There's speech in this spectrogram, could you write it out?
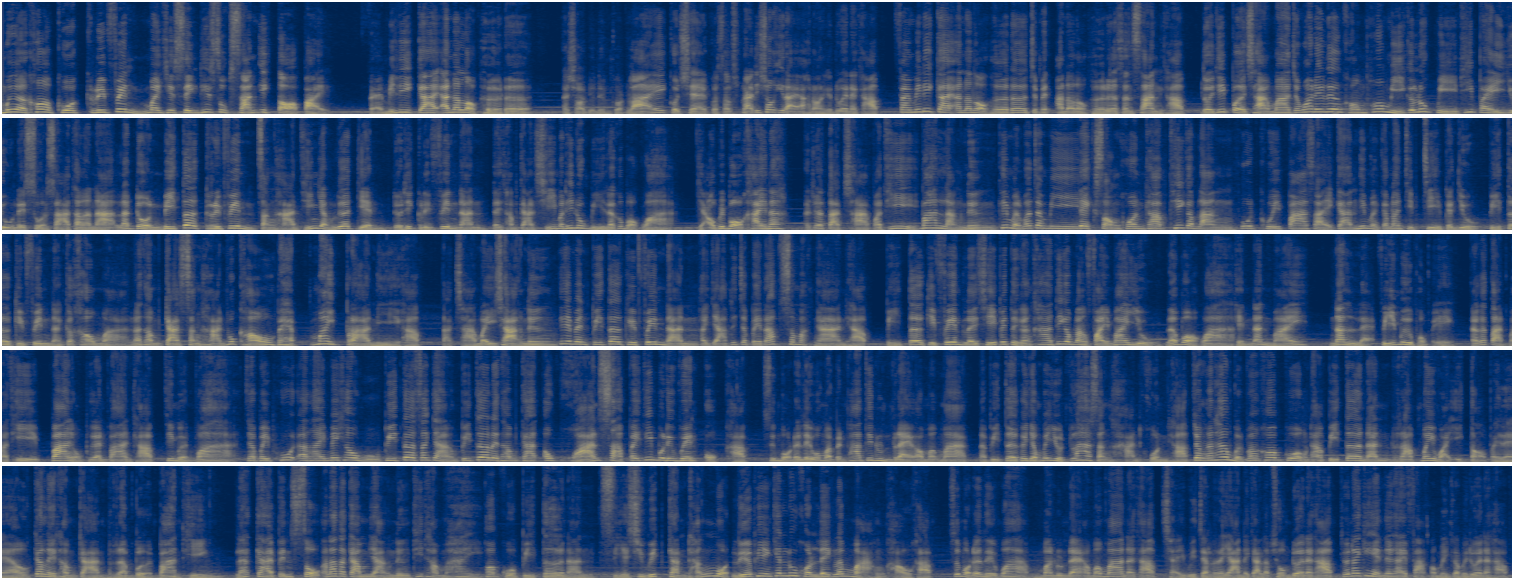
เมื่อครอบครัวกริฟฟินไม่ใช่สิ่งที่สุขสันต์อีกต่อไป Family Guy Analog Horror ถ้าชอบอย่าลืมกดไลค์ กดแชร์ กด subscribe ที่ช่องอีไลอารอนกันด้วยนะครับ Family Guy Analog Horror จะเป็น Analog Horror สั้น ๆ ครับ โดยที่เปิดฉากมาจะว่าในเรื่องของพ่อหมีกับลูกหมีที่ไปอยู่ในสวนสาธารณะ และโดนปีเตอร์กริฟฟินสังหารทิ้งอย่างเลือดเย็น โดยที่กริฟฟินนั้นได้ทำการชี้มาที่ลูกหมีแล้วก็บอกว่า อย่าเอาไปบอกใครนะแล้วจะตัดฉากมาที่บ้านหลังหนึ่งที่เหมือนว่าจะมีเด็ก 2 คนครับ ที่กำลังพูดคุยปลาใสกันที่เหมือนกำลังจีบจีบๆกันอยู่ปีเตอร์กิฟฟินนั้นก็เข้ามา และทำการสังหารพวกเขาแบบไม่ปราณีครับตัดฉากมาอีกฉากหนึ่งที่จะเป็นปีเตอร์กริฟฟินนั้น พยายามที่จะไปรับสมัครงานครับปีเตอร์กริฟฟินเลยชี้ไปตึกข้างๆที่กำลังไฟไหม้อยู่ แล้วบอกว่าเห็นนั่นไหม นั่นแหละฝีมือผมเอง แล้วก็ตัดมาที่บ้านของเพื่อนบ้านครับ ที่เหมือนว่าจะไปพูดอะไรไม่เข้าหูปีเตอร์สักอย่างปีเตอร์เลยทำการเอาขวานสับไปที่บริเวณอกครับซึ่งบอกได้เลยว่ามันเป็นภาพที่รุนแรงเอามากๆและปีเตอร์ก็ยังไม่หยุดล่าสังหารคนครับจนกระทั่งเหมือนว่าครอบครัวของทางปีเตอร์นั้น รับไม่ไหวอีกต่อไปแล้ว ก็เลยทำการระเบิดบ้านทิ้ง และกลายเป็นโศกนาฏกรรมอย่างหนึ่งที่ทำให้ครอบครัวปีเตอร์นั้น เสียชีวิตกันทั้งหมดเหลือเพียงแค่ลูกคนเล็กและหมาของเขาครับซึ่งบอกได้เลยว่ามันรุนแรงเอามากๆนะครับใช้วิจารณญาณในการรับชมด้วยนะครับ ทุกท่านคิดเห็นยังไงฝากคอมเมนต์กันไปด้วยนะครับ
